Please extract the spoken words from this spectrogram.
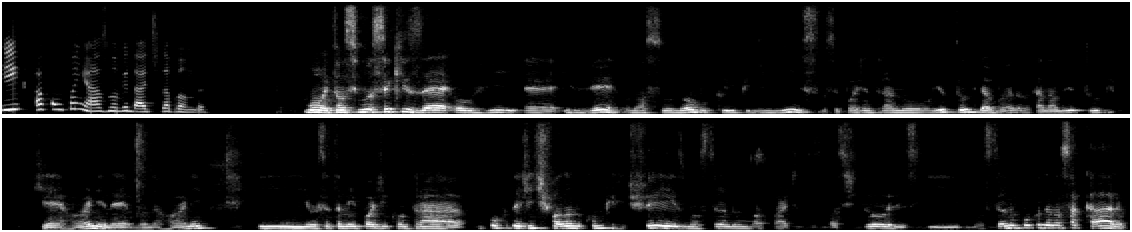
e acompanhar as novidades da banda. Bom, então se você quiser ouvir é, e ver o nosso novo clipe de Nis, você pode entrar no YouTube da banda, no canal do YouTube, que é Horny, né, banda Horny, e você também pode encontrar um pouco da gente falando como que a gente fez, mostrando uma parte dos bastidores e mostrando um pouco da nossa cara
